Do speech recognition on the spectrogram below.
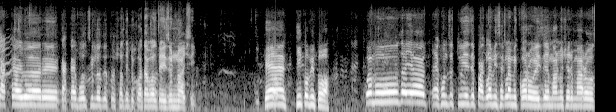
কাকা এবারে কাকাই বলছিল যে তোর সাথে একটু কথা বলতে এই জন্য আইসি কে কি কবি ক? কমু যাইয়া এখন যে তুই এই যে পাগলামি সাগলামি করো এই যে মানুষের মারস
